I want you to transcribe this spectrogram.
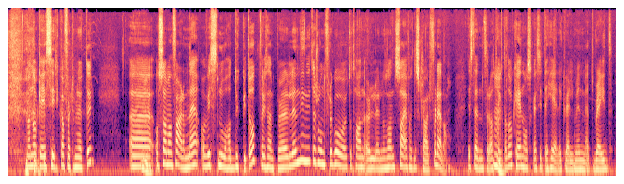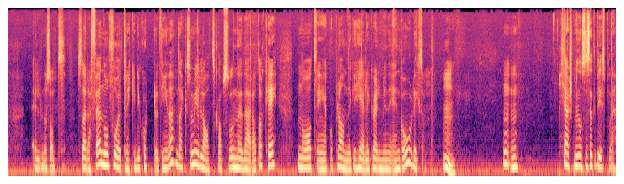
men ok, ca. 40 minutter. Eh, Og så er man ferdig med det, og hvis noe har dukket opp, f.eks. en invitasjon for å gå ut og ta en øl, eller noe sånt, så er jeg faktisk klar for det. da. Istedenfor å ha tenkt Mm. at ok, nå skal jeg sitte hele kvelden min med et raid, eller noe sånt. Så det er derfor jeg nå foretrekker de kortere tingene. Det er ikke så mye latskap som det er at ok, nå trenger jeg ikke å planlegge hele kvelden min i en go, liksom. Mm. Mm -mm. Kjæresten min også setter pris på det.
